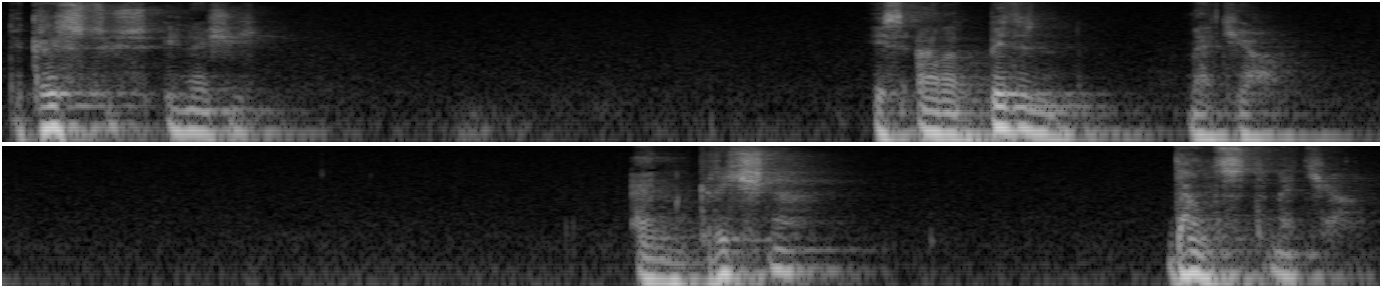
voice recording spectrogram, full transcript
de Christus-energie, is aan het bidden met jou. En Krishna danst met jou.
